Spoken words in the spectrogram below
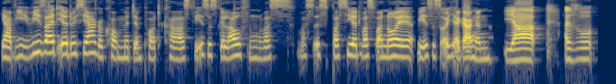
ja, wie, wie seid ihr durchs Jahr gekommen mit dem Podcast? Wie ist es gelaufen? Was, was ist passiert? Was war neu? Wie ist es euch ergangen? Ja, also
